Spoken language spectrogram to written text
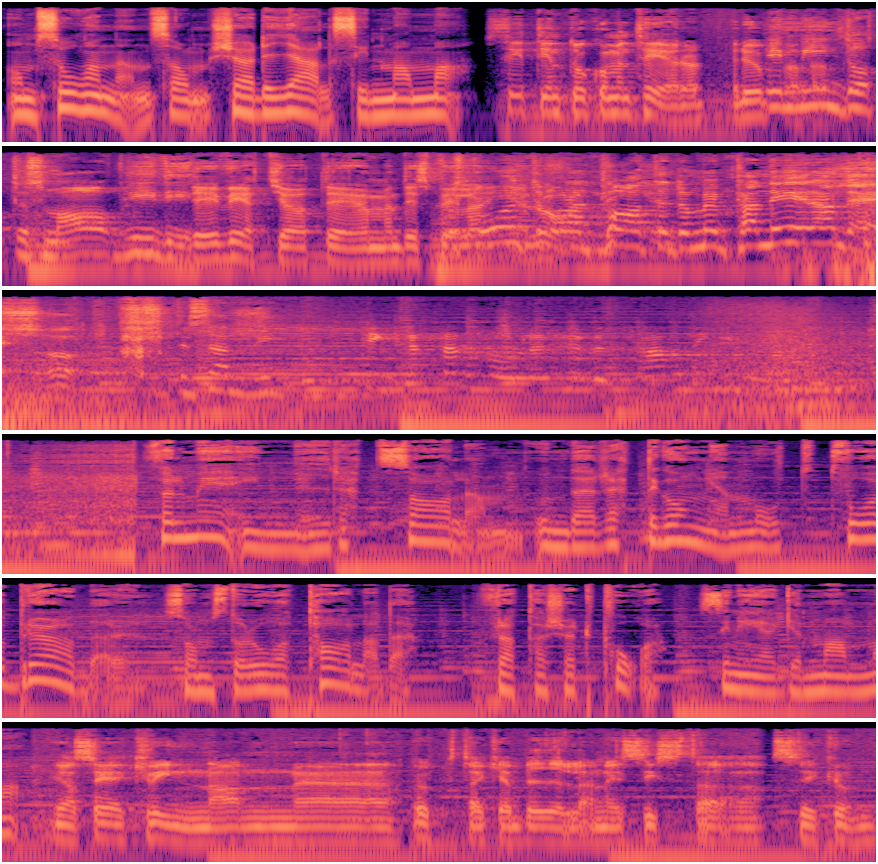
om sonen som körde ihjäl sin mamma. Sitt inte och kommentera. Är Det är min dotter som har avlidit. Det vet jag att det är, men det spelar Förstår ingen inte roll. vad de pratar, de är planerade. Tingsrätten håller huvudförhandling Följ med in i rättssalen under rättegången mot två bröder som står åtalade för att ha kört på sin egen mamma. Jag ser kvinnan eh, upptäcka bilen i sista sekund.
